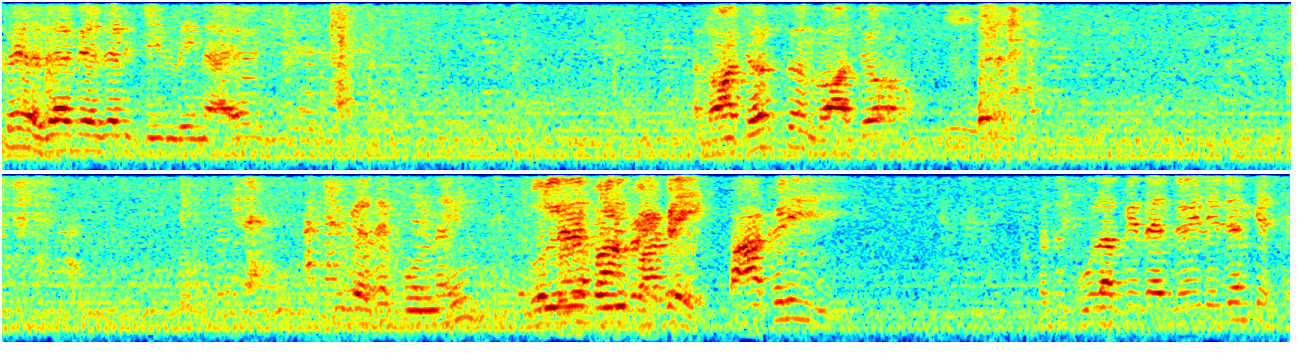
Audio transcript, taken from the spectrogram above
કઈ હજાર બે હજારની ચીજ લઈને આવ્યો લોચો જ લોચો. શું કે ફૂલ નહીં? પાકડી ફૂલ આપી દે જોઈ લીધે ને કે છે.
